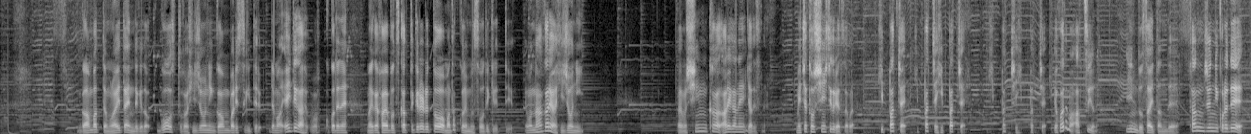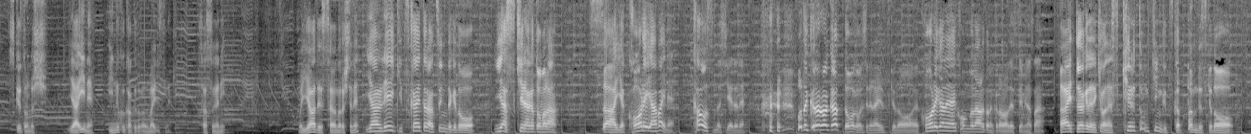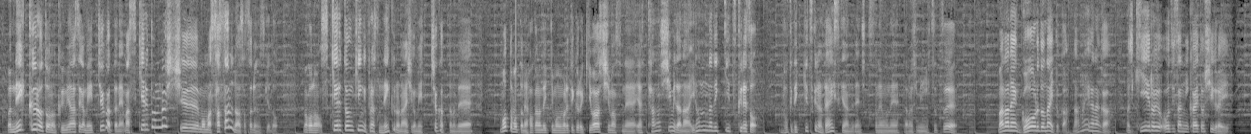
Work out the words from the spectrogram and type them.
頑張ってもらいたいんだけど、ゴーストが非常に頑張りすぎてる。でも相手がここでね、毎回5を使ってくれると、またここで無双できるっていう。でも流れは非常にいい。でも進化、あれがね、嫌ですね。めっちゃ突進してくるやつだ、これ。引っ張っちゃえ。引っ張っちゃえ、引っ張っちゃえ。引っ張っちゃえ、引っ張っちゃえ。いや、これでも熱いよね。インド最短で、単純にこれで、スケルトンラッシュ。いや、いいね。射抜く角度がうまいですね。さすがに。まあ、嫌です。さよならしてね。いや、霊気使えたら熱いんだけど、いや、スキラが止まらん。さあ、いや、これやばいね。カオスな試合だね。本当にクラロワかって思うかもしれないですけど、これがね、今後の新たなクラロワですよ、皆さん。はい、というわけでね、今日はね、スケルトンキング使ったんですけど、まあ、ネクロとの組み合わせがめっちゃ良かったね。まあ、スケルトンラッシュもまあ刺さるのは刺さるんですけど、まあ、このスケルトンキングプラスネクロの相性がめっちゃ良かったので、もっともっとね、他のデッキも生まれてくる気はしますね。いや、楽しみだな。いろんなデッキ作れそう。僕デッキ作るの大好きなんでね、ちょっとそれもね、楽しみにしつつ、まだね、ゴールドナイトか。名前がなんか、マジ黄色いおじさんに変えてほしいぐらい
